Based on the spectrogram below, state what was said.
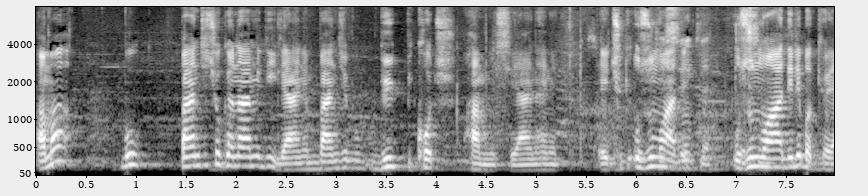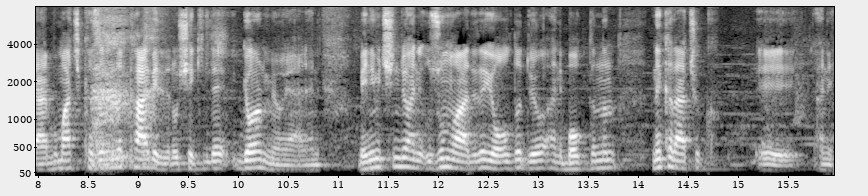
Ama bu bence çok önemli değil. Yani bence bu büyük bir koç hamlesi yani hani e, çünkü uzun vadeli uzun vadeli bakıyor yani bu maç kazanılır kaybedilir o şekilde görmüyor yani. Hani benim için diyor hani uzun vadede yolda diyor hani Bogdan'ın ne kadar çok e, hani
